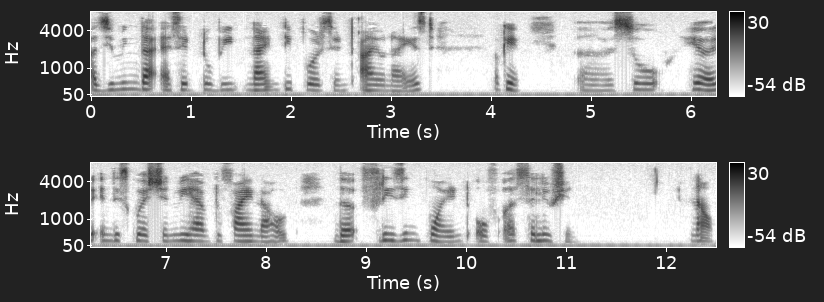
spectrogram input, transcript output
assuming the acid to be ninety percent ionise okay so here in this question we have to find out the freezing point of a solution. Now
